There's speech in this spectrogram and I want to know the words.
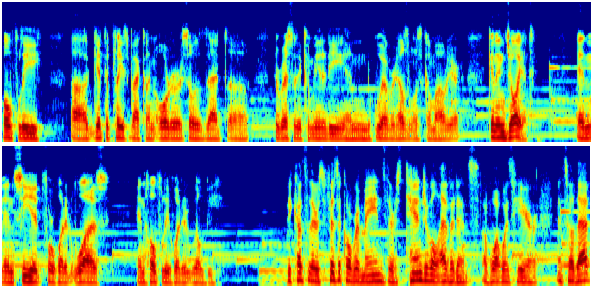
hopefully uh, get the place back on order so that uh, the rest of the community and whoever else wants to come out here can enjoy it and, and see it for what it was and hopefully what it will be. Because there's physical remains, there's tangible evidence of what was here. And so that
